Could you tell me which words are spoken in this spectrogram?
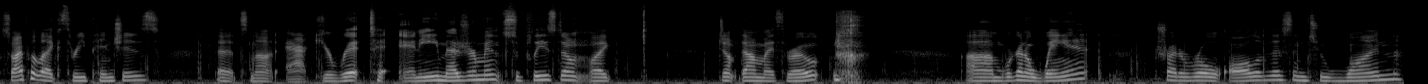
So I put like three pinches. That's not accurate to any measurement, so please don't like jump down my throat. um, we're gonna wing it. Try to roll all of this into one.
